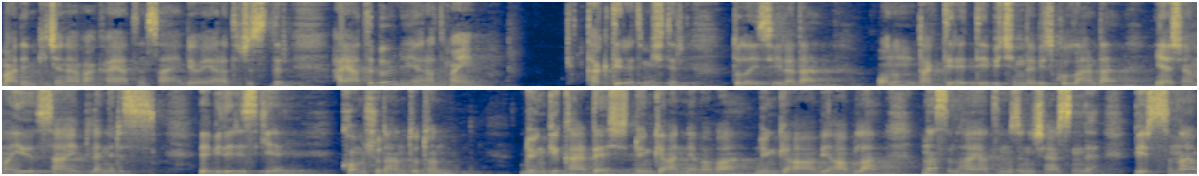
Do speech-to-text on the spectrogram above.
Madem ki Cenab-ı Hak hayatın sahibi ve yaratıcısıdır, hayatı böyle yaratmayı takdir etmiştir. Dolayısıyla da onun takdir ettiği biçimde biz kullar da yaşamayı sahipleniriz. Ve biliriz ki komşudan tutun, Dünkü kardeş, dünkü anne baba, dünkü abi abla nasıl hayatımızın içerisinde? Bir sınav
